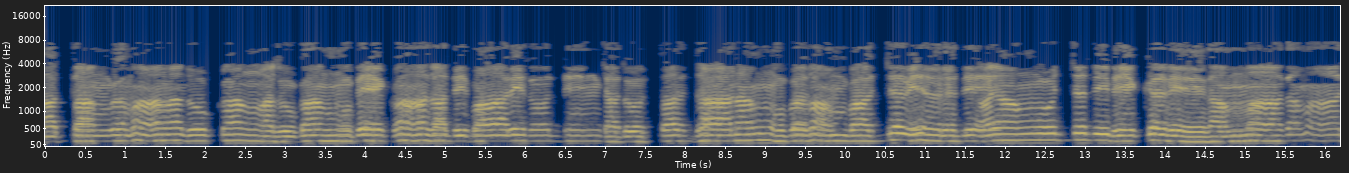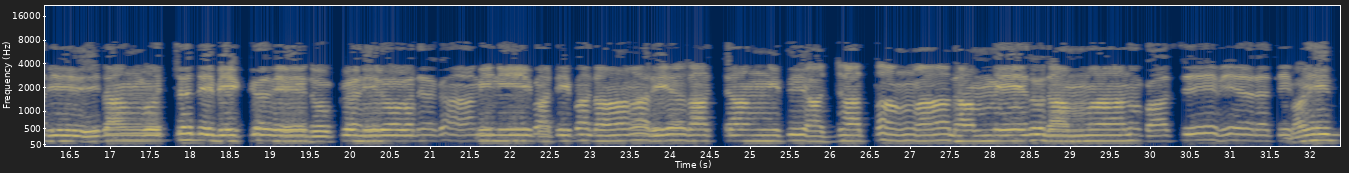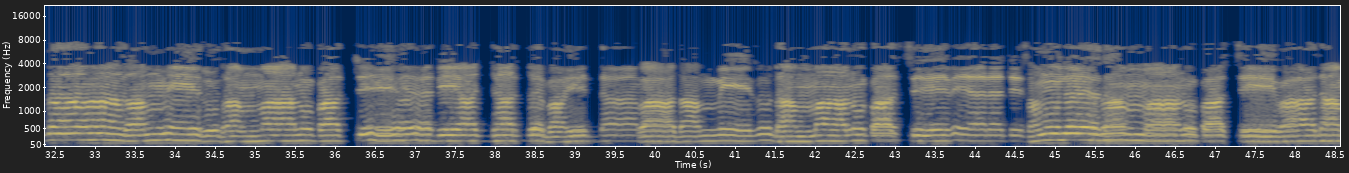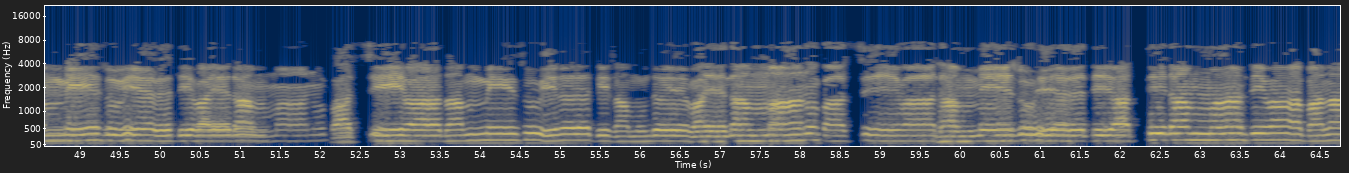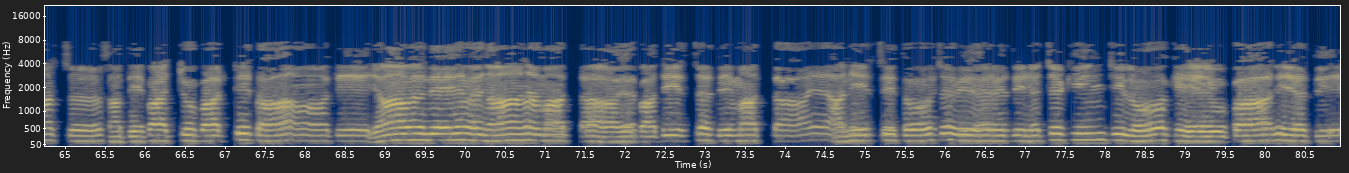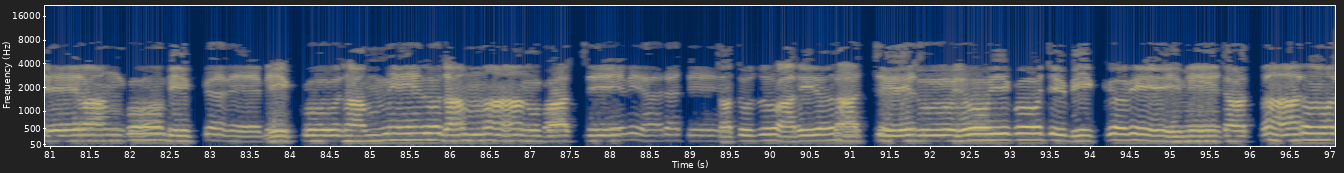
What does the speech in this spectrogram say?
අත්තංගමා දුක්ඛං අසුඛං උපේක්ඛා සති පාරිසුද්ධින් චතුත්ථඥානං උපසම්පජ්ජ විහෙරති අයං උච්චති භික්ඛවේ ධම්මා සමාධිතං උච්චති භික්ඛවේ දුක්ඛ නිරෝධගාමිනී පටිපදාරිය සත්‍යං ඉති අජ්ජත්තං ආ ධම්මේසු ධම්මානුපස්සේ විහෙරති. බහිද්ධා ධම්මේසු ධම්මානුපස්සේ විහෙරති. අජ්ජත් බහිද්ධා වා ධම්මේසු ධම්මානුපස්සේ විහෙරති. සමුදය ධම්මානුපස්සේ වා ධම්මේසු විහෙරති වය ධම්මානුපස්සේ වා ධම්මේසු විහෙරති සමුදය වය ධම්මානුපස්සේවා ධම්මේසු විහෙරති අත්ති ධම්මාතිවා බලස්ස සතිපච්චුපට්ඨිතාති යාව දේව ඥානමත්තාය පතිස්සති මත්තාය අනිච්චිතෝ ච විහෙරති නච කිංචි ලෝකේ උපාදීයති එවං කෝ භික්ඛවේ භික්ඛු ධම්මේසු ධම්මානුපස්සේ විහෙරති සතුසු අරිය සච්චේසු යෝයි කෝචි භික්ඛවේ මේ චත්තාරෝ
